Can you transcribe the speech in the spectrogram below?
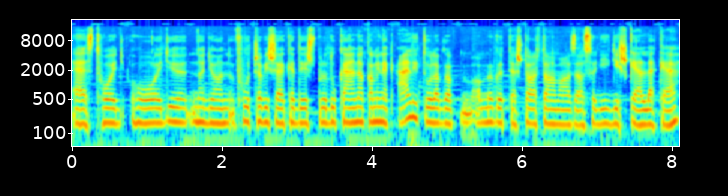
ezt, hogy, hogy nagyon furcsa viselkedést produkálnak, aminek állítólag a, a mögöttes tartalma az az, hogy így is kellek-e.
